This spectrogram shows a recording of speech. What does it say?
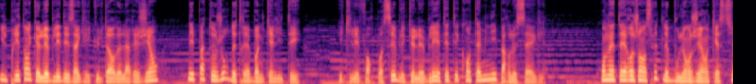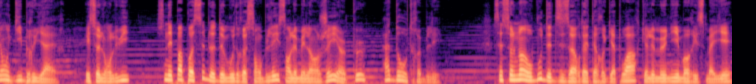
il prétend que le blé des agriculteurs de la région n'est pas toujours de très bonne qualité et qu'il est fort possible que le blé ait été contaminé par le seigle. On interroge ensuite le boulanger en question, Guy Bruyère, et selon lui, ce n'est pas possible de moudre son blé sans le mélanger un peu à d'autres blés. C'est seulement au bout de dix heures d'interrogatoire que le meunier Maurice Maillet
